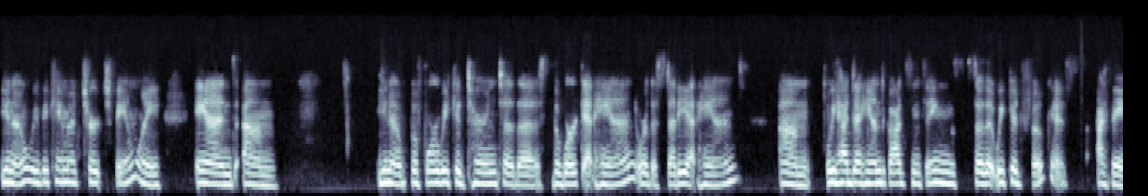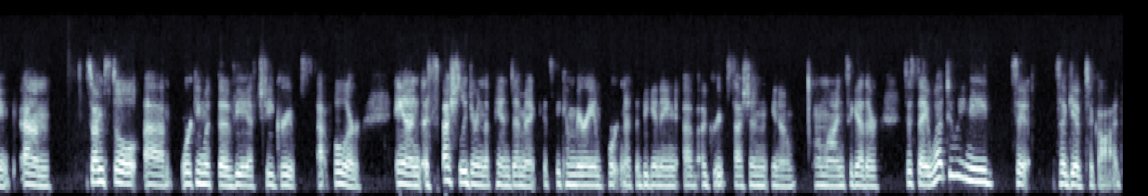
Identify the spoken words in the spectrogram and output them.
You know, we became a church family, and um, you know, before we could turn to the the work at hand or the study at hand, um, we had to hand God some things so that we could focus. I think. Um, so I'm still um, working with the VFG groups at Fuller, and especially during the pandemic, it's become very important at the beginning of a group session. You know, online together to say, what do we need to, to give to God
